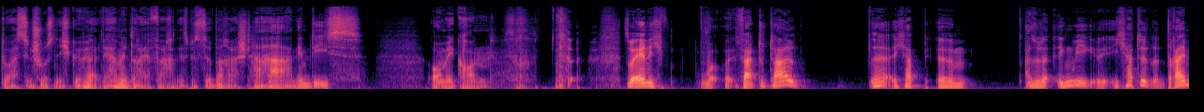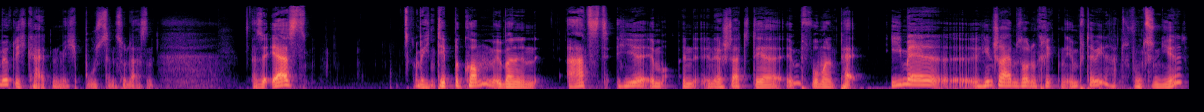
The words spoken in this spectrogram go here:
Du hast den Schuss nicht gehört, wir haben den dreifachen, jetzt bist du überrascht. Haha, nimm dies. Omikron. so ähnlich. Es war total, ne? ich habe, ähm, also irgendwie, ich hatte drei Möglichkeiten, mich boostern zu lassen. Also erst habe ich einen Tipp bekommen über einen Arzt hier im, in, in der Stadt, der impft, wo man per E-Mail äh, hinschreiben soll und kriegt einen Impftermin. Hat funktioniert.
